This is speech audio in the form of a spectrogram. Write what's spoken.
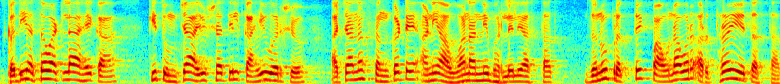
कधी असं वाटलं आहे का की तुमच्या आयुष्यातील काही वर्ष अचानक संकटे आणि आव्हानांनी भरलेले असतात? जणू प्रत्येक पावलावर अडथळे येत असतात.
